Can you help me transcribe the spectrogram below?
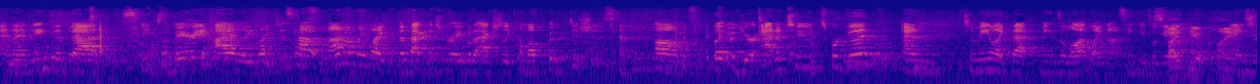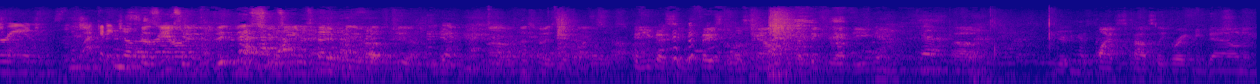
and I think that that speaks very highly. Like just how not only like the fact that you were able to actually come up with dishes, um, but your attitudes were good, and to me like that means a lot. Like not seeing people Despite getting the acclaims. angry and whacking each other around. These two teams had it really rough too. Um, that's why it's so fun. And you guys seem to face the most challenges, I think, throughout the evening. Yeah. Um, your appliance is constantly breaking down and,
